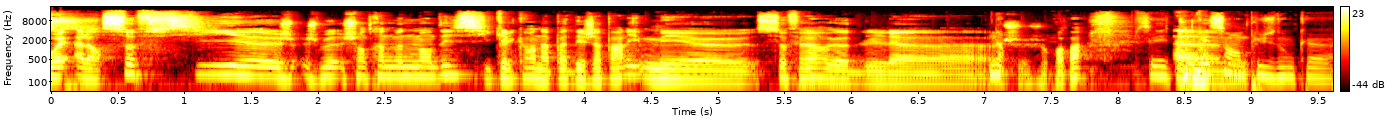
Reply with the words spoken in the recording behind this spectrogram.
Ouais, alors sauf si euh, je, je, me, je suis en train de me demander si quelqu'un en a pas déjà parlé, mais euh, sauf erreur, euh, la... Non. je, je crois pas. C'est tout Euh, récent en plus, donc. euh,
